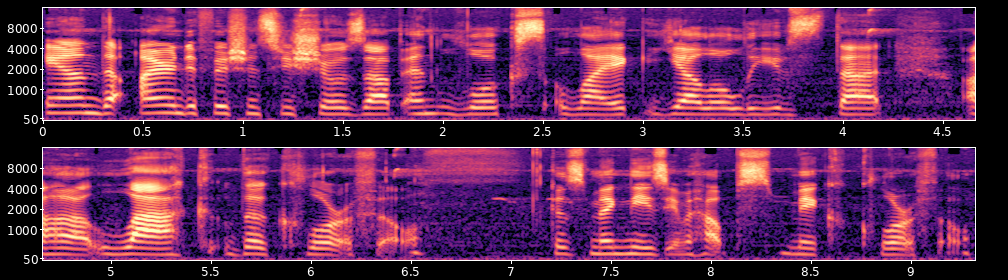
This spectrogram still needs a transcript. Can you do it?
and the iron deficiency shows up and looks like yellow leaves that uh, lack the chlorophyll because magnesium helps make chlorophyll.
